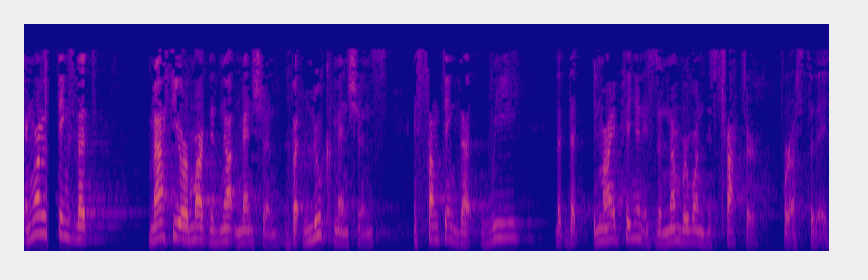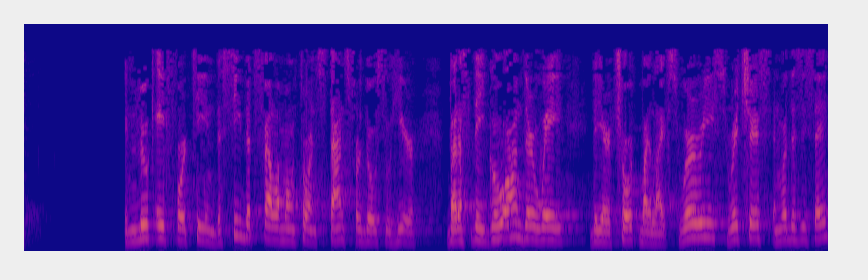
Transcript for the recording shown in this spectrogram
and one of the things that Matthew or Mark did not mention, but Luke mentions, is something that we, that, that in my opinion is the number one distractor for us today. In Luke 8:14, the seed that fell among thorns stands for those who hear, but as they go on their way, they are choked by life's worries, riches, and what does he say?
